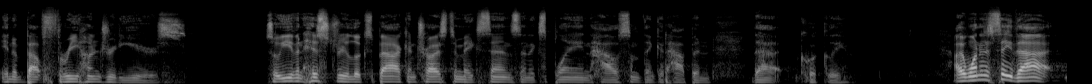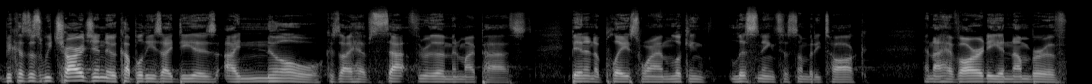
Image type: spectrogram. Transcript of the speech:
in about 300 years. So even history looks back and tries to make sense and explain how something could happen that quickly. I wanted to say that because as we charge into a couple of these ideas, I know because I have sat through them in my past, been in a place where I'm looking, listening to somebody talk, and I have already a number of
